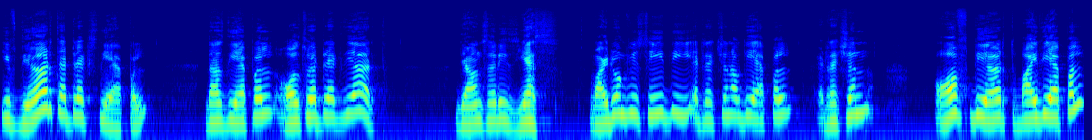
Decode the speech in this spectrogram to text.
If the earth attracts the apple, does the apple also attract the earth? The answer is yes. Why do not we see the attraction of the apple, attraction of the earth by the apple?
